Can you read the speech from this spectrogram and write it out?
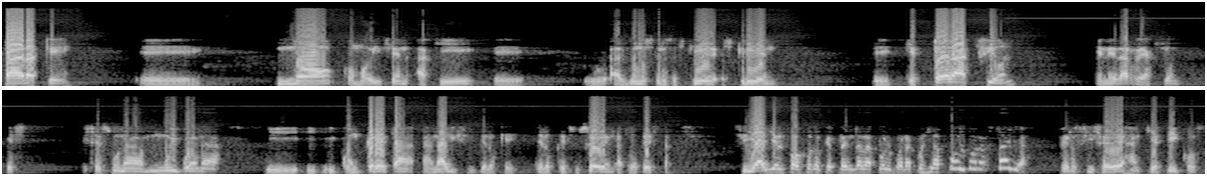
para que eh, no, como dicen aquí eh, algunos que nos escriben, eh, que toda acción genera reacción. Es, esa es una muy buena y, concreta análisis de lo que de lo que sucede en la protesta. Si hay el fósforo que prenda la pólvora, pues la pólvora estalla. Pero si se dejan quieticos,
